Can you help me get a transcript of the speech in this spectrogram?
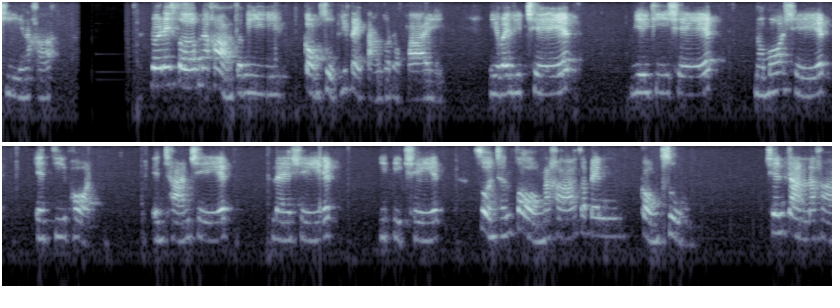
คีนะคะ โดยในเซิร์ฟนะคะ จะมีกล่องสุ่มที่แตกต่างกันออกไป มีไวลิ t เชด VIP เชด normal เชด SG port enchant เชด rare เชด epic เชด ส่วนชั้นสองนะคะ จะเป็นกล่องสุ่ม เช่นกันนะคะ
